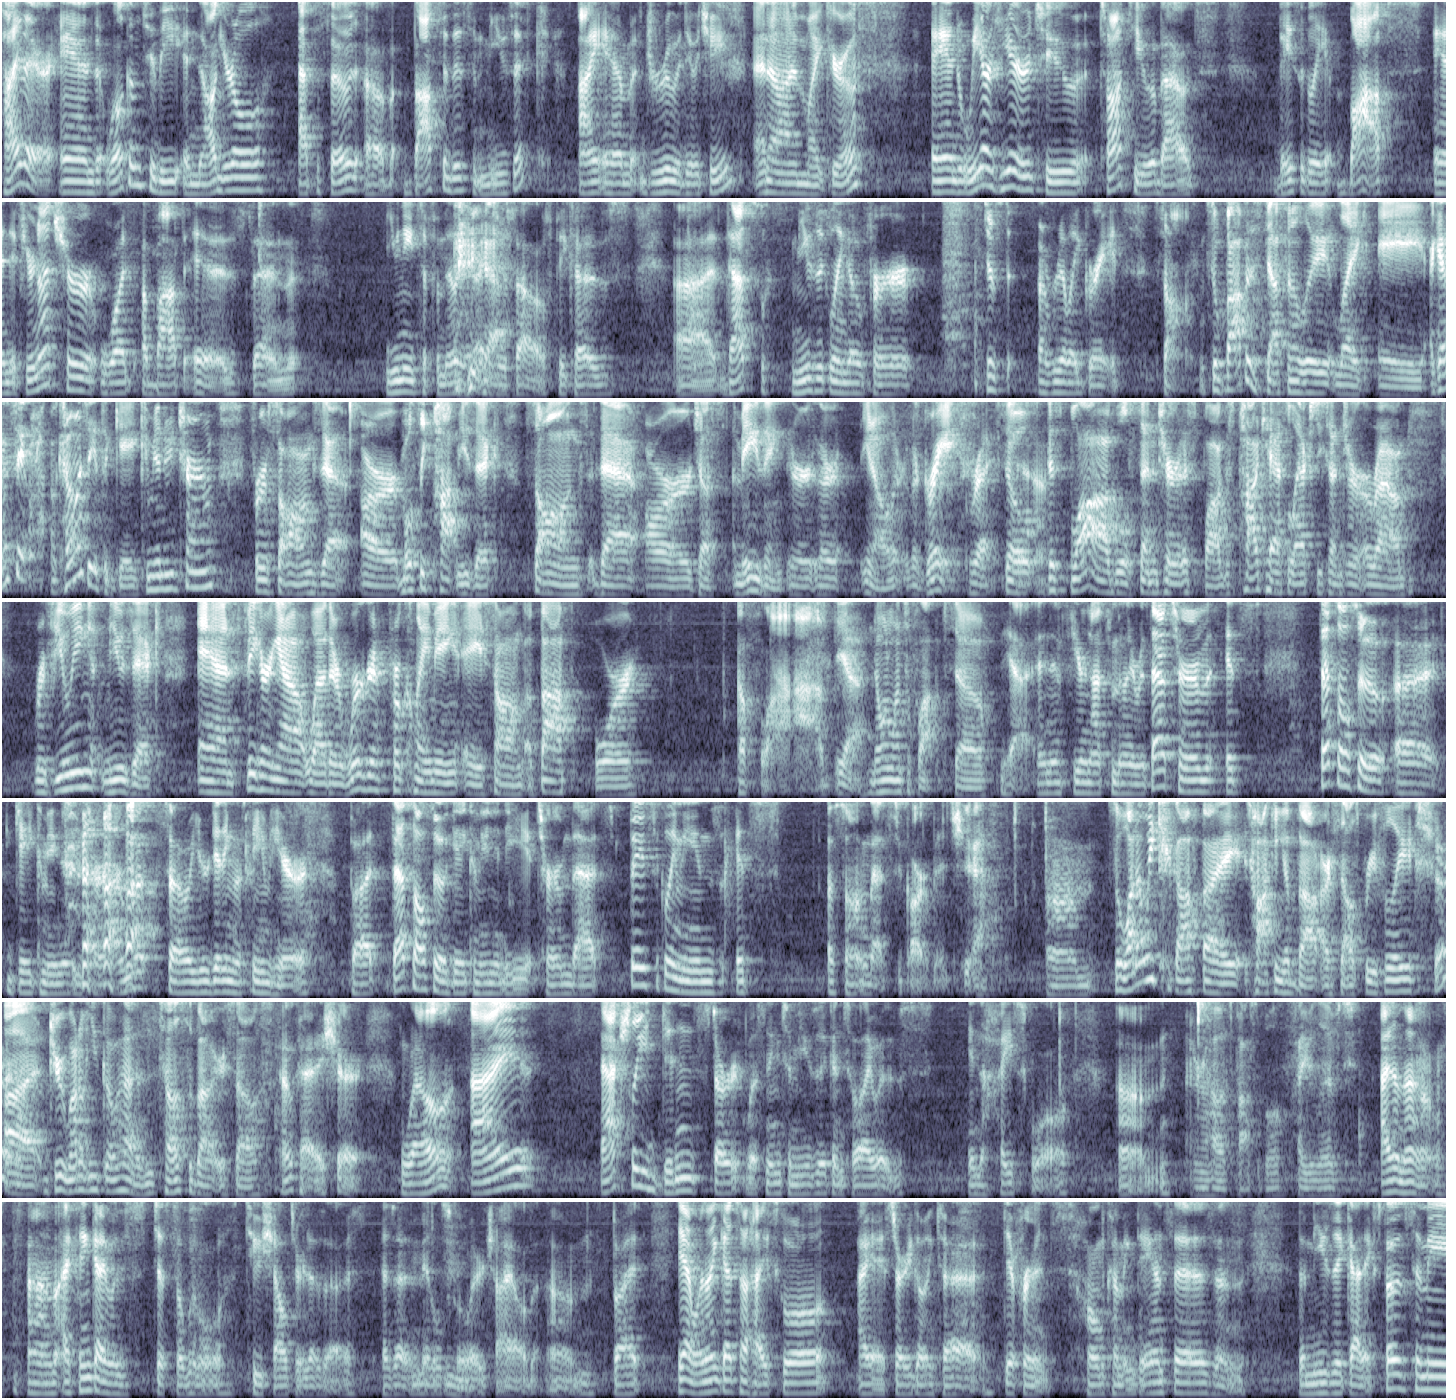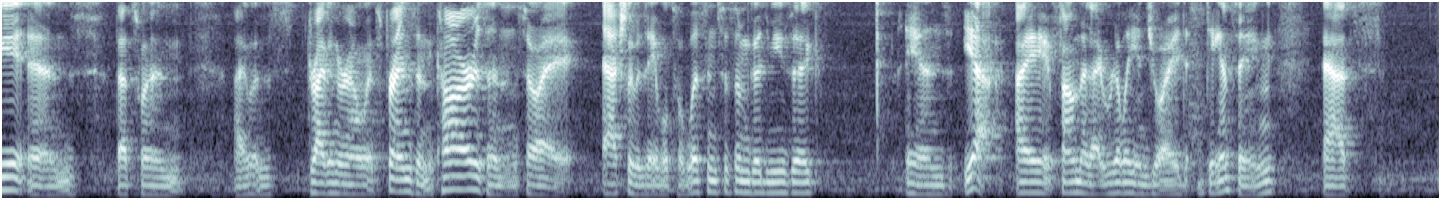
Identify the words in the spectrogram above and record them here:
Hi there, and welcome to the inaugural episode of Bop to This Music. I am Drew Aducci, And I'm Mike Gross. and we are here to talk to you about basically bops. And if you're not sure what a bop is, then you need to familiarize Yeah. yourself because uh, that's music lingo for just a really great song. So bop is definitely like a I kind of say I kind of want to say it's a gay community term for songs that are mostly pop music songs that are just amazing. They're they're you know they're, they're great. Right, So yeah. this blog will center this blog this podcast will actually center around reviewing music and figuring out whether we're proclaiming a song a bop or A flop. yeah no one wants a flop. So Yeah, and if you're not familiar with that term, it's that's also a gay community term. so you're getting the theme here, but that's also a gay community term that basically means it's a song that's garbage. Yeah. Um, So why don't we kick off by talking about ourselves briefly? Sure. Uh, Drew, why don't you go ahead and tell us about yourself? okay, sure. Well, I actually didn't start listening to music until I was in high school. Um, I don't know how it's possible. How you lived? I don't know. Um, I think I was just a little too sheltered as a as a middle schooler child. Um, but yeah, when I got to high school, I started going to different homecoming dances, and the music got exposed to me, and that's when I was driving around with friends in the cars, and so I actually was able to listen to some good music. And yeah, I found that I really enjoyed dancing at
